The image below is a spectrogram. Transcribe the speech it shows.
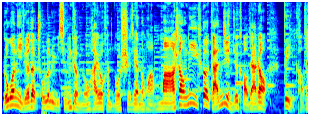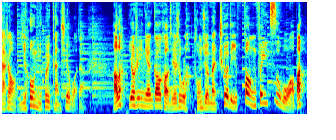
如果你觉得除了旅行、整容还有很多时间的话，马上立刻赶紧去考驾照。对，考驾照，以后你会感谢我的。好了，又是一年高考结束了，同学们彻底放飞自我吧。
